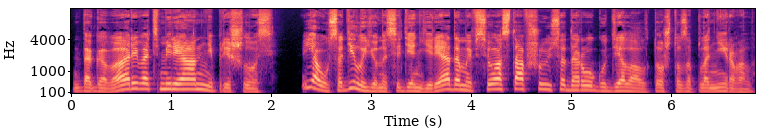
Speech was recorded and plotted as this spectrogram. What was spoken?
Договаривать Мириан не пришлось. Я усадил ее на сиденье рядом и всю оставшуюся дорогу делал то, что запланировал.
